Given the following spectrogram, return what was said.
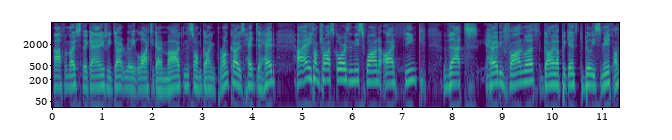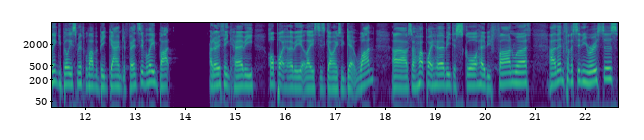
uh, for most of the games. We don't really like to go margins, so I'm going Broncos head to head. Anytime try scorers in this one, I think that Herbie Farnworth going up against Billy Smith. I think Billy Smith will have a big game defensively, but I do think Herbie, Hot Boy Herbie at least, is going to get one. Uh, so Hot Boy Herbie to score Herbie Farnworth. Uh, then for the Sydney Roosters,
